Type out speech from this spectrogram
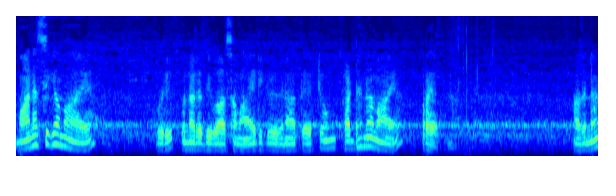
മാനസികമായ ഒരു പുനരധിവാസമായിരിക്കും ഇതിനകത്ത് ഏറ്റവും കഠിനമായ പ്രയത്നം. അതിന്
